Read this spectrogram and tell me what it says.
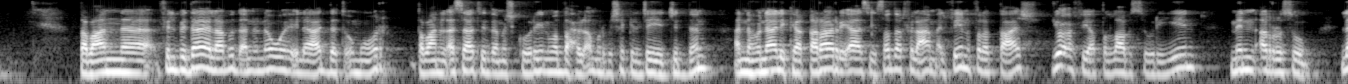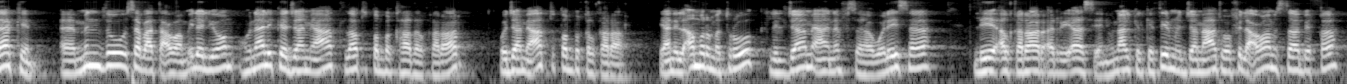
طبعا في البداية لابد أن ننوه إلى عدة أمور طبعا الأساتذة مشكورين وضحوا الأمر بشكل جيد جدا أن هنالك قرار رئاسي صدر في العام 2013 يعفي الطلاب السوريين من الرسوم. لكن آه، منذ سبعة أعوام إلى اليوم هنالك جامعات لا تطبق هذا القرار وجامعات تطبق القرار. يعني الأمر متروك للجامعة نفسها وليس للقرار الرئاسي. يعني هنالك الكثير من الجامعات وفي الأعوام السابقة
